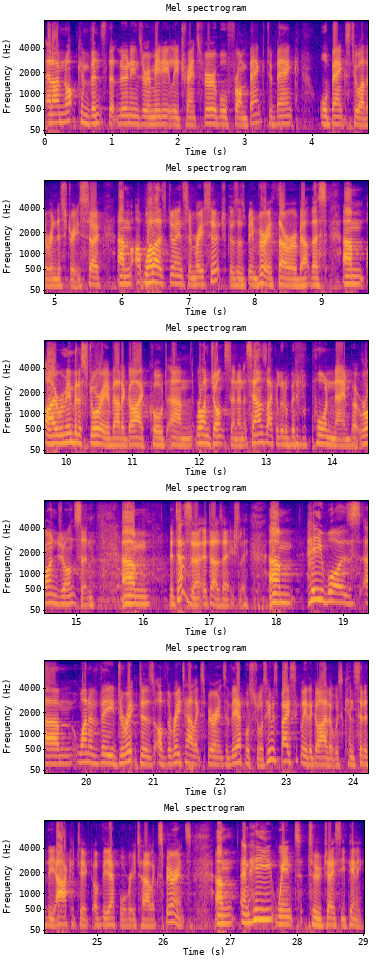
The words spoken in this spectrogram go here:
and I'm not convinced that learnings are immediately transferable from bank to bank or banks to other industries. So um, uh, while I was doing some research, because I've been very thorough about this, um, I remembered a story about a guy called um, Ron Johnson, and it sounds like a little bit of a porn name, but Ron Johnson um, it does, uh, it does actually. Um, he was um, one of the directors of the retail experience of the Apple stores. He was basically the guy that was considered the architect of the Apple retail experience. Um, and he went to JCPenney.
